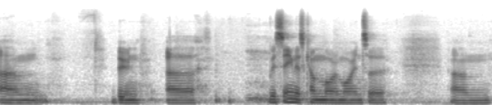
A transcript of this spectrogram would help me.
um, boon. Uh, we're seeing this come more and more into um,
